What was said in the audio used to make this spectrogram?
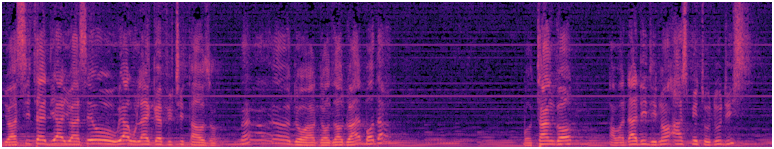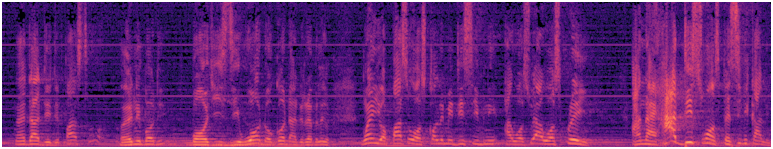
You are seated there. You are saying, Oh, where will I get 50,000? No, do, do, do I bother? But thank God, our daddy did not ask me to do this. Neither did the pastor or anybody. But it's the word of God and the revelation. When your pastor was calling me this evening, I was where I was praying. And I had this one specifically.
